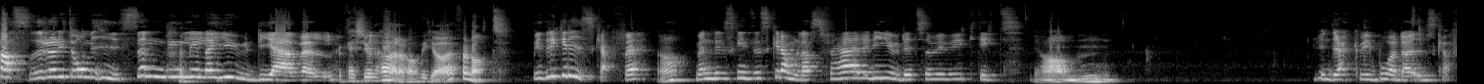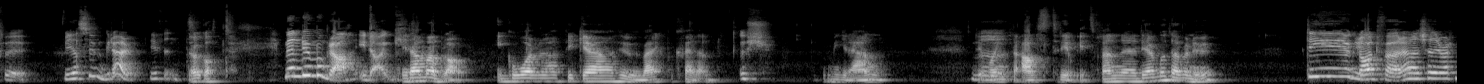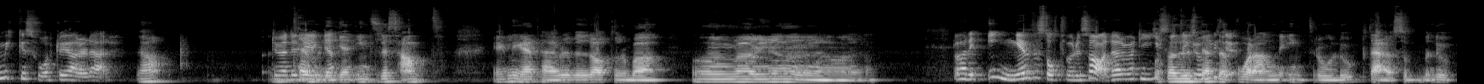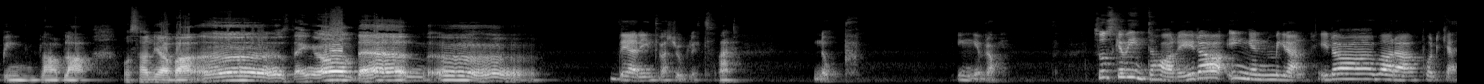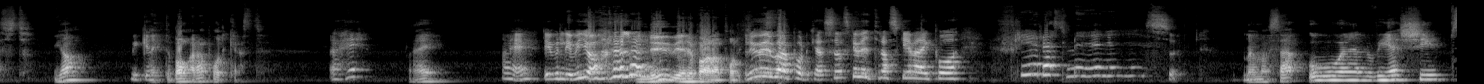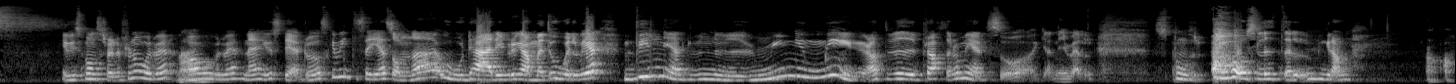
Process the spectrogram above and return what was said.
Pass, rör inte om isen din lilla ljudjävel. Du kanske vill höra vad vi gör för något? Vi dricker iskaffe. Ja, Men det ska inte skramlas för här är det ljudet som är viktigt. ja, mm. Nu drack vi båda iskaffe. Vi har sugrör, det är fint. Det var gott. Men du mår bra idag. Idag mår jag bra. Igår fick jag huvudvärk på kvällen. Usch. Migrän. Det var inte alls trevligt. Men eh, det har gått över nu. Det är jag glad för, annars hade det varit mycket svårt att göra det här. Ja. Du hade Tämligen legat. intressant. Jag har legat här bredvid datorn och bara... Då hade ingen förstått vad du sa. Det hade varit Och så hade vi spelat jättekrångligt upp ju. våran intro-loop där, och så looping bla bla. Och så hade jag bara "Åh, stäng av den! åh." Det hade inte varit roligt. Nej. Nope. Inget bra. Så ska vi inte ha det idag. Ingen migrän. Idag bara podcast. Ja, Vilket... inte bara podcast. Nähä. Nej. Nej, det är väl det vi gör eller? Nu är det bara podcast. Nu är det bara podcast. Sen ska vi traska iväg på fredagsmys. Med massa OLV-chips. Är vi sponsrade från OLV? Nej. Av OLV? Nej, just det. Då ska vi inte säga sådana ord här i programmet OLV. Vill ni att ringer mer, att vi pratar om er så kan ni väl sponsra oss lite grann. Ja,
